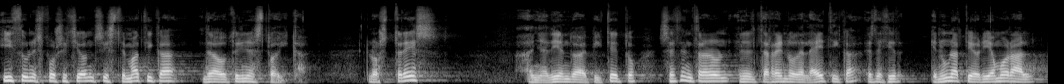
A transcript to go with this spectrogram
hizo una exposición sistemática de la doctrina estoica. Los tres, añadiendo a Epicteto, se centraron en el terreno de la ética, es decir, en una teoría moral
